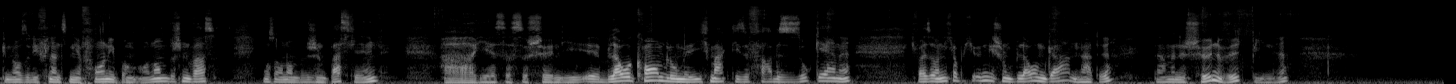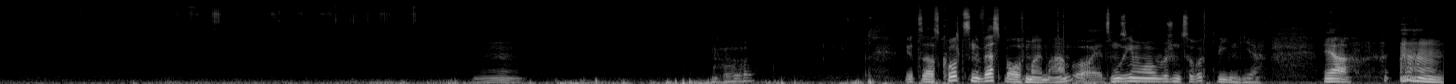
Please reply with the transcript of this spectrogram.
Genauso die Pflanzen hier vorne, die brauchen auch noch ein bisschen was. Muss auch noch ein bisschen basteln. Ah, hier ist das so schön. Die äh, blaue Kornblume, ich mag diese Farbe so gerne. Ich weiß auch nicht, ob ich irgendwie schon blau im Garten hatte. Da haben wir eine schöne Wildbiene. Hm. Jetzt saß kurz eine Wespe auf meinem Arm. Oh, jetzt muss ich mal ein bisschen zurückbiegen hier. Ja.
